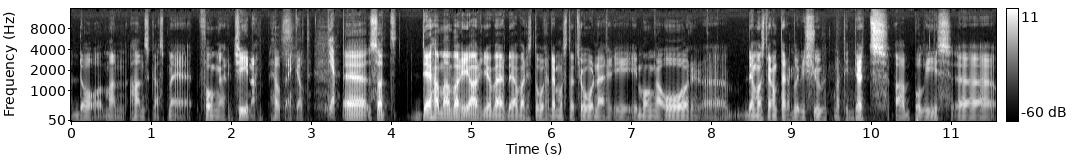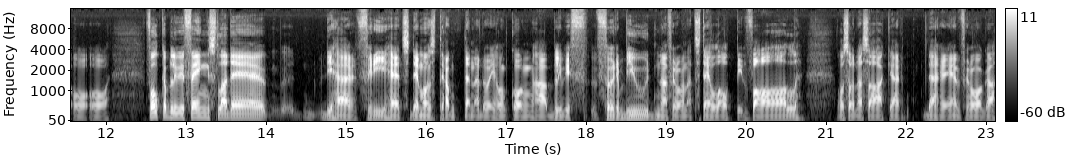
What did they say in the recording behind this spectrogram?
då man handskas med fångar i Kina, helt enkelt. Eh, Så att det har man varit arg över. Det har varit stora demonstrationer i, i många år. Eh, demonstranter har blivit skjutna till döds av polis. Eh, och, och folk har blivit fängslade. De här frihetsdemonstranterna då i Hongkong har blivit förbjudna från att ställa upp i val och sådana saker. Där är en fråga.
